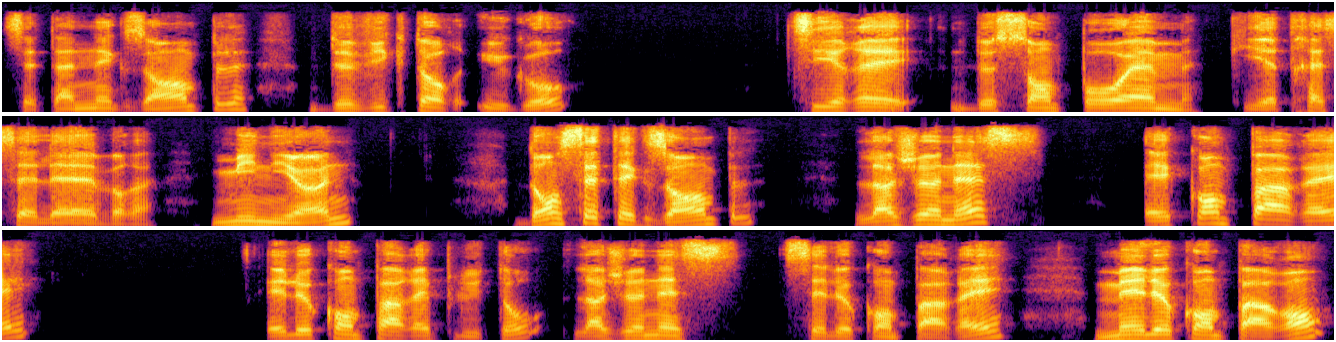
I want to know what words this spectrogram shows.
C'est un exemple de Victor Hugo, tiré de son poème qui est très célèbre, Mignonne, dans cet exemple, la jeunesse est comparée, et le comparé plutôt, la jeunesse c'est le comparé, mais le comparant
